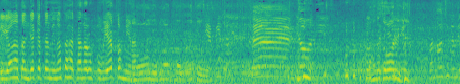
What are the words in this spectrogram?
Y Jonathan, ya que terminó, está sacando los cubiertos, mira. No, yo la, la, esto. Eh, Johnny. I'm sorry. Más noche que me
